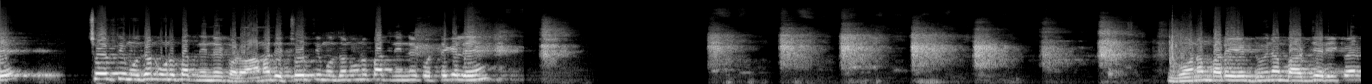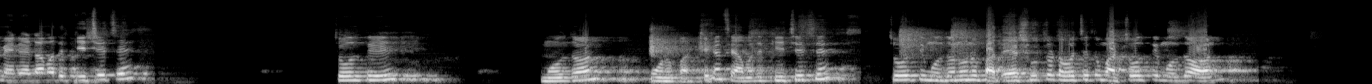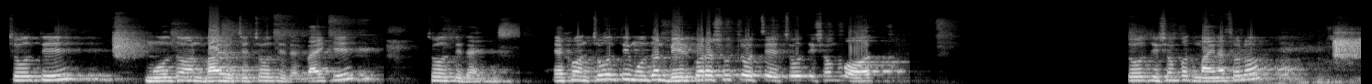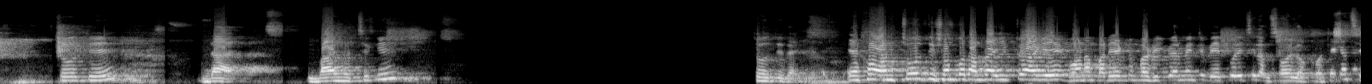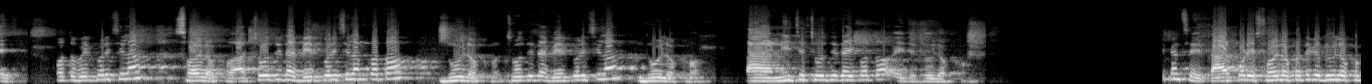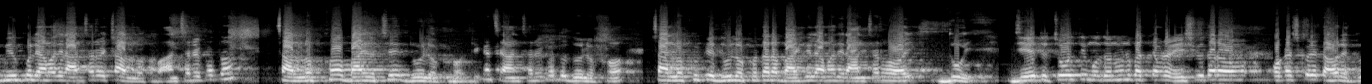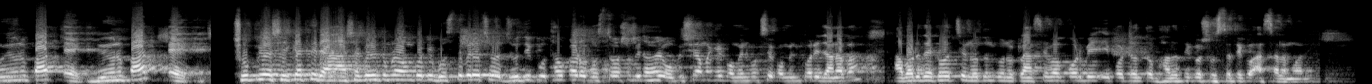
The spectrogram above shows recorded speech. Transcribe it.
চলতি মূলধন অনুপাত নির্ণয় করো। আমাদের চলতি মূলধন অনুপাত নির্ণয় করতে গেলে গ নাম্বারের দুই নাম্বার যে রিকোয়ারমেন্ট এটা আমাদের কি চেয়েছে চলতি মূলধন অনুপাত, ঠিক আছে? আমাদের কি চেয়েছে চলতি মূলধন অনুপাত। এর সূত্রটা হচ্ছে তোমার চলতি মূলধন চলতি মূলধন বাই হচ্ছে চলতি দেয়। বাই কি? চলতি দেয়। এখন চলতি মূলধন বের করার সূত্র হচ্ছে চলতি সম্পদ চলতি সম্পদ মাইনাস হলো চলতি দায় বাই হচ্ছে কি? চলতি দেয় এখন চলতি সম্পদ আমরা একটু আগে গ নাম্বার এক নম্বর রিকোয়ারমেন্টে বের করেছিলাম ছয় লক্ষ, ঠিক আছে? কত বের করেছিলাম? ছয় লক্ষ। আর চলতি দায় বের করেছিলাম কত? দুই লক্ষ। চলতি দায় বের করেছিলাম দুই লক্ষ। আর নিচে চলতি দেয় কত? এই যে দুই লক্ষ। ঠিক আছে? তারপরে ছয় লক্ষ থেকে দুই লক্ষ বিয়োগ করলে আমাদের আনসার হয় চার লক্ষ। আনসারের কত? চার লক্ষ বাই হচ্ছে দুই লক্ষ, ঠিক আছে? আনসারের কত? দুই লক্ষ। চার লক্ষকে দুই লক্ষ দ্বারা ভাগ দিলে আমাদের আনসার হয় দুই। যেহেতু চলতি মূলধন অনুপাতকে আমরা রেশিও দ্বারা প্রকাশ করে, তাহলে দুই অনুপাত এক, দুই অনুপাত এক। সুপ্রিয় শিক্ষার্থীরা, আশা করি তোমরা অঙ্কটি বুঝতে পেরেছ। যদি কোথাও কারও বুঝতে অসুবিধা হয়, অবশ্যই আমাকে কমেন্ট বক্সে কমেন্ট করে জানাবা। আবারও দেখা হচ্ছে নতুন কোনো ক্লাসে বা পড়বে এ পর্যন্ত ভালো থেকো, সুস্থ থেকো। আসসালামু আলাইকুম।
